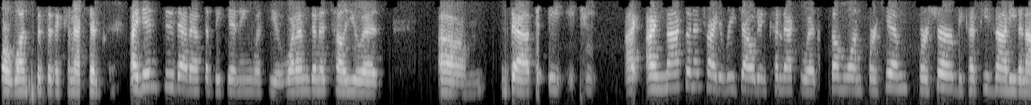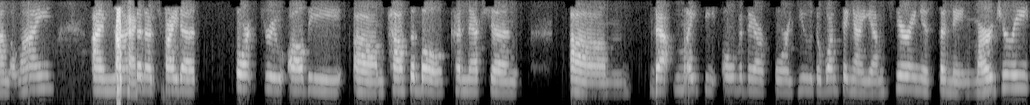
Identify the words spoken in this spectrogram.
or one specific connection. I didn't do that at the beginning with you. What I'm gonna tell you is um, that I, I'm not going to try to reach out and connect with someone for him for sure because he's not even on the line. I'm not Okay. going to try to sort through all the um, possible connections um, that might be over there for you. The one thing I am hearing is the name Marjorie.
